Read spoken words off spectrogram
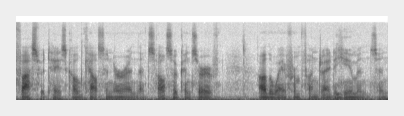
phosphatase called calcineurin that's also conserved all the way from fungi to humans. And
